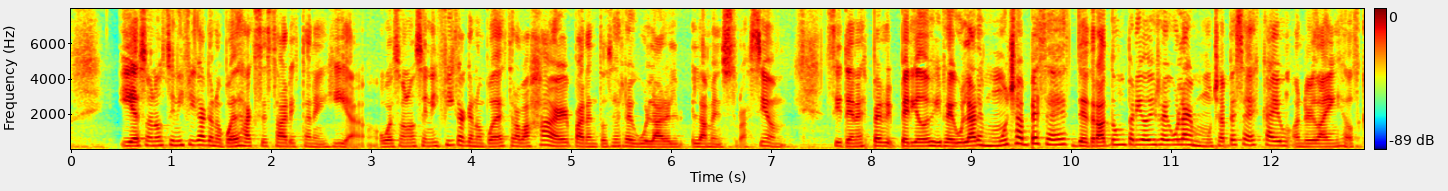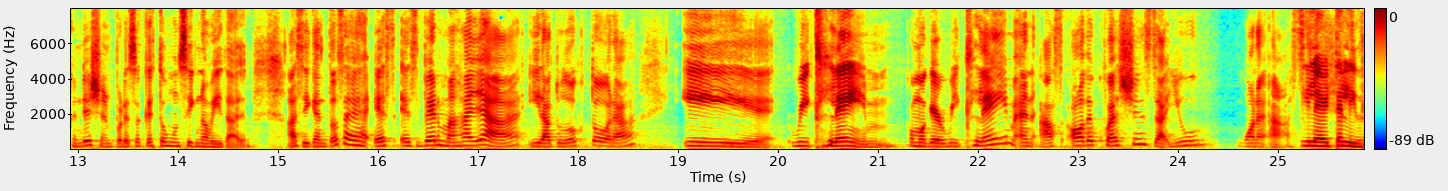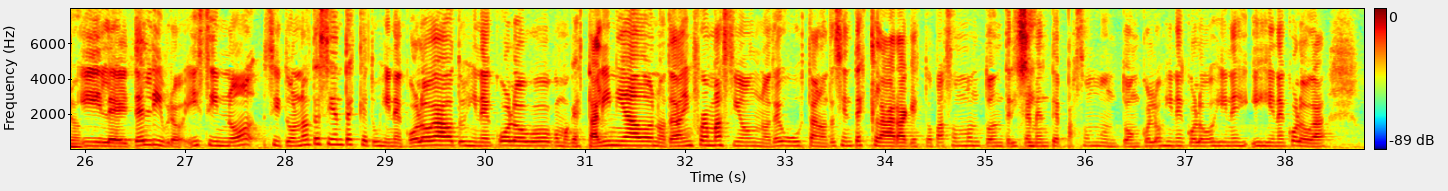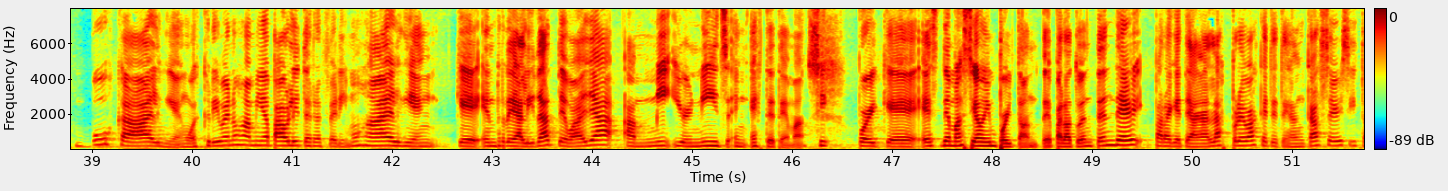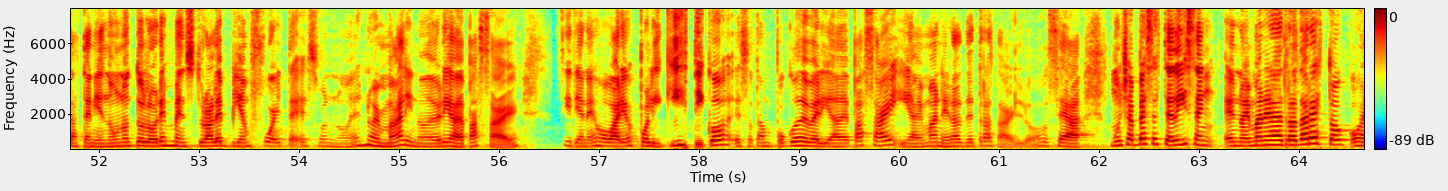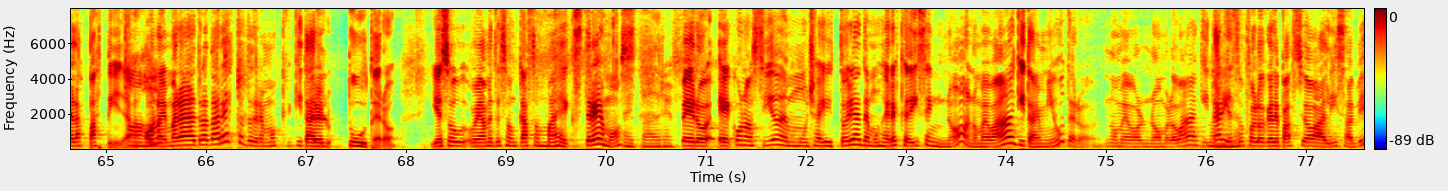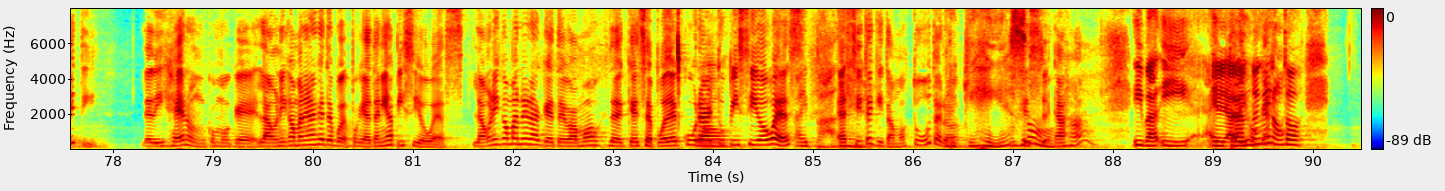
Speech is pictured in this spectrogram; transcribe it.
Y eso no significa que no puedes accesar esta energía, o eso no significa que no puedes trabajar para entonces regular la menstruación. Si tienes per- periodos irregulares, muchas veces, detrás de un periodo irregular, muchas veces es que hay un underlying health condition, por eso es que esto es un signo vital. Así que entonces es, es ver más allá, ir a tu doctora y reclaim, como que reclaim and ask all the questions that you want to ask. Y leerte el libro. Y leerte el libro. Y si no, si tú no te sientes que tu ginecóloga o tu ginecólogo como que está alineado, no te da información, no te gusta, no te sientes clara, que esto pasa un montón, tristemente pasa un montón con los ginecólogos gine- y ginecólogas, busca a alguien o escríbenos a mí a Paula y te referimos a alguien que en realidad te vaya a meet your needs en este tema Sí. porque es demasiado importante para tú entender, para que te hagan las pruebas que te tengan que hacer si estás teniendo unos dolores menstruales bien fuertes, eso no es normal y no debería de pasar. Si tienes ovarios poliquísticos, eso tampoco debería de pasar y hay maneras de tratarlo. O sea, muchas veces te dicen, eh, no hay manera de tratar esto, coge las pastillas. Ajá. O no hay manera de tratar esto, te tenemos que quitar el, tu útero. Y eso obviamente son casos más extremos. Ay, padre. Pero he conocido de muchas historias de mujeres que dicen, no, no me van a quitar mi útero, no me, no me lo van a quitar. Y eso Imagínate. fue lo que le pasó a Lisa Vitti. Le dijeron como que la única manera que te puede, porque ya tenía PCOS, la única manera que te vamos, de, que se puede curar Wow. tu PCOS Ay, es si te quitamos tu útero. ¿Pero qué es eso? Ajá. Y, va- y entrando en no.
